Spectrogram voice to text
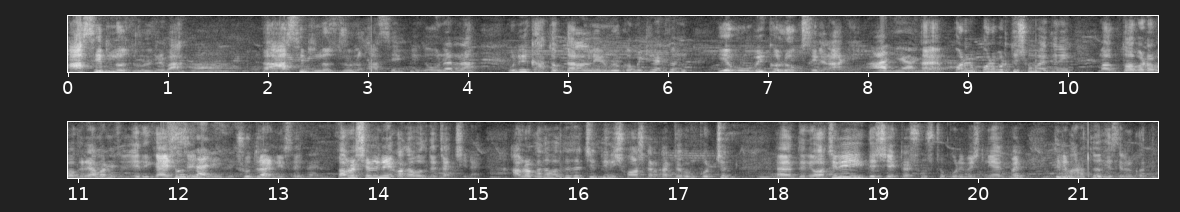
আসিফ নজরুল রে বা। হ্যাঁ। আসিফ নজরুল আসিফ ওনার না? উনি ঘাতক দালাল নির্মূল কমিটির একজন ইয়ে অভিজ্ঞ লোক ছিলেন আগে। হ্যাঁ পরের পরবর্তী সময়ে তিনি তবা টবা করে আবার এদিকে আসছে। শুধরায় নিছে। তো আমরা সেটা নিয়ে কথা বলতে চাচ্ছি না। আমরা কথা বলতে চাচ্ছি তিনি সংস্কার কার্যক্রম করছেন। তিনি অচিরেই দেশে একটা সুষ্ঠু পরিবেশ নিয়ে আসবেন। তিনি ভারতেও গেছিলেন কদিন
